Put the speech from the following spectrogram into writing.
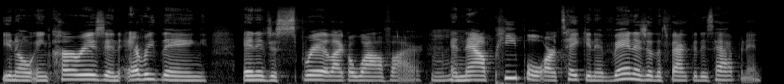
you know, encouraged and everything. And it just spread like a wildfire. And now people are taking advantage of the fact that it's happening.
